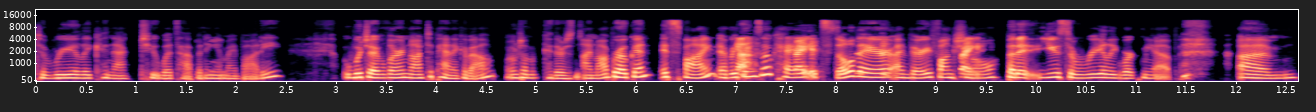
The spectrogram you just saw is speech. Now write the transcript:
to really connect to what's happening mm-hmm. in my body, which I've learned not to panic about. I'm, there's, I'm not broken. It's fine. Everything's yeah, okay. Right. It's still there. I'm very functional, right. but it used to really work me up. Um,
